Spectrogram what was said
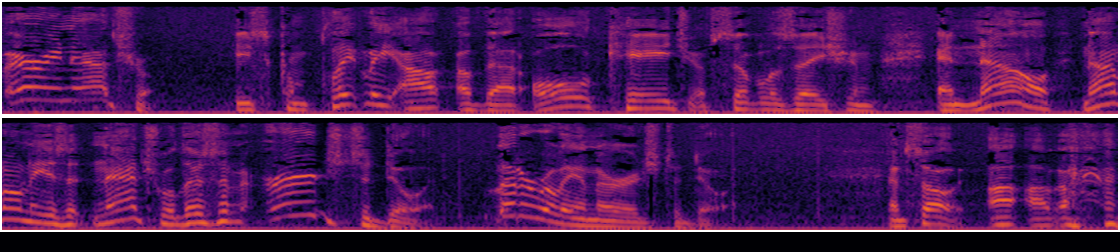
Very natural. He's completely out of that old cage of civilization. And now, not only is it natural, there's an urge to do it. Literally an urge to do it. And so uh,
